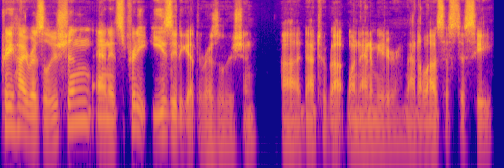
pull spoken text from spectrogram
pretty high resolution and it's pretty easy to get the resolution uh, down to about one nanometer. And that allows us to see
